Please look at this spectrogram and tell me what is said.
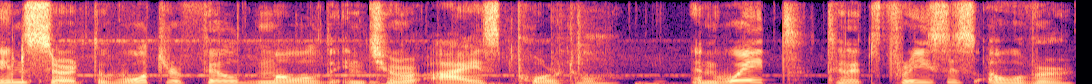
Insert the water-filled mold into your ice portal and wait till it freezes over.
